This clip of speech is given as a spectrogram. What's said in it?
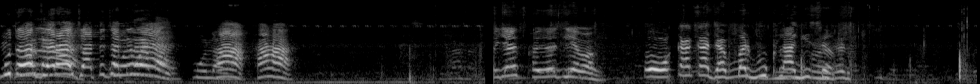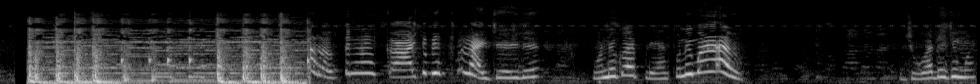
હું તારા ઘેર જાતે જાતે હોય હા હા હા. ખયો જેવા ઓ કાકા જબ્બર ભૂખ લાગી છે. નાઈ જઈને મને કોઈ પ્લાન તો નહીં બનાવ્યો જોવા દેજે મને.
